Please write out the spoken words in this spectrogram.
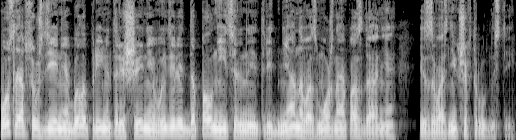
После обсуждения было принято решение выделить дополнительные три дня на возможное опоздание из-за возникших трудностей.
